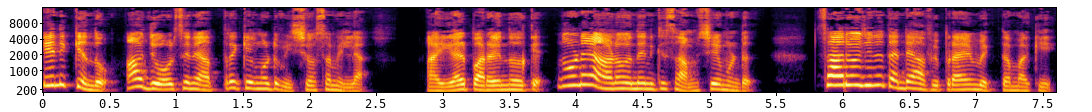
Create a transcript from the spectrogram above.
എനിക്കെന്തോ ആ ജോൾസിനെ അത്രയ്ക്കങ്ങോട്ട് വിശ്വാസമില്ല. അയാൾ പറയുന്നതൊക്കെ നുണയാണോ എന്ന് എനിക്ക് സംശയമുണ്ട്. സരോജിനി തന്റെ അഭിപ്രായം വ്യക്തമാക്കി.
